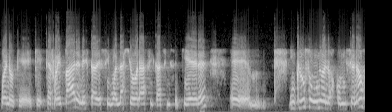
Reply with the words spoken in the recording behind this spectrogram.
bueno, que, que, que reparen esta desigualdad geográfica, si se quiere. Eh, Incluso uno de los comisionados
